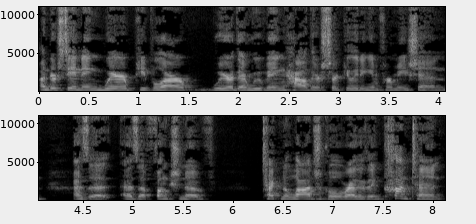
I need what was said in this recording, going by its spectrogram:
understanding where people are, where they're moving, how they're circulating information as a as a function of technological rather than content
